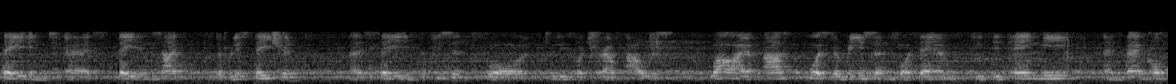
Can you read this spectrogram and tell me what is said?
stay in, uh, stay inside the police station, uh, stay in the prison for, for 12 hours. While I asked what's the reason for them to detain me in Bangkok,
